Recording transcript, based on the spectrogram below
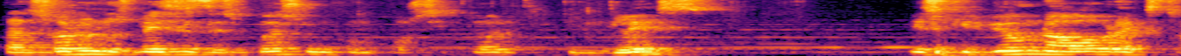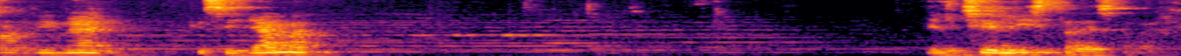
Tan solo unos meses después, un compositor inglés escribió una obra extraordinaria que se llama El chelista de Sarajevo.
